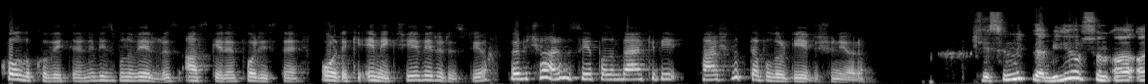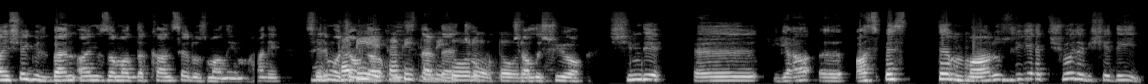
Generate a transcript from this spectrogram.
Kolluk kuvvetlerine biz bunu veririz. Askere, polise, oradaki emekçiye veririz diyor. Böyle bir çağrımızı yapalım. Belki bir karşılık da bulur diye düşünüyorum. Kesinlikle biliyorsun Ayşegül ben aynı zamanda kanser uzmanıyım. Hani Selim Hocam tabii, da tabii, tabii, doğru, çok doğru. çalışıyor. Şimdi e, ya e, asbeste maruziyet şöyle bir şey değil.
